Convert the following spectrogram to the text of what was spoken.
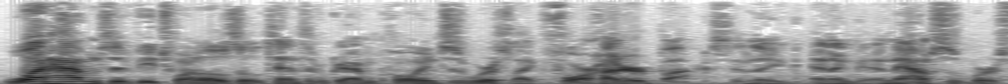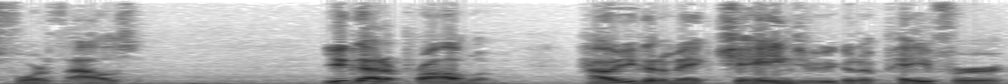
What happens if each one of those little tenth of a gram coins is worth like four hundred bucks, and, and an ounce is worth four thousand? You got a problem. How are you going to make change if you're going to pay for,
